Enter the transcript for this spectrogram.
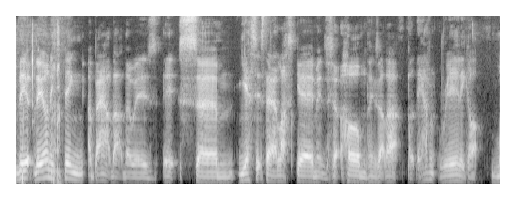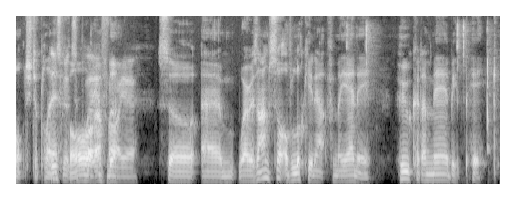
The the only thing about that though is it's um, yes, it's their last game. It's at home, things like that. But they haven't really got much to play There's nothing to for, play have for, they? yeah. So um, whereas I'm sort of looking at for me any who could I maybe pick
